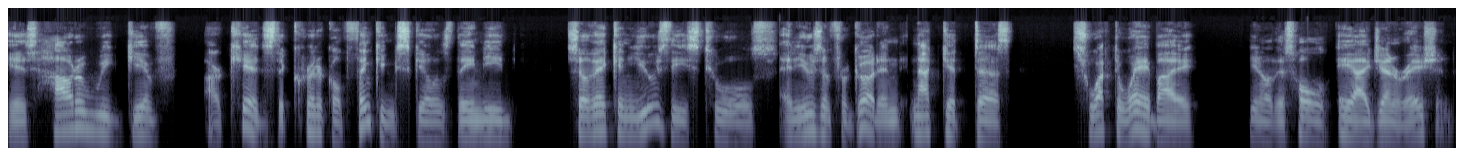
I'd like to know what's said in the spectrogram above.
is how do we give our kids the critical thinking skills they need so they can use these tools and use them for good and not get uh, swept away by you know this whole AI generation.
